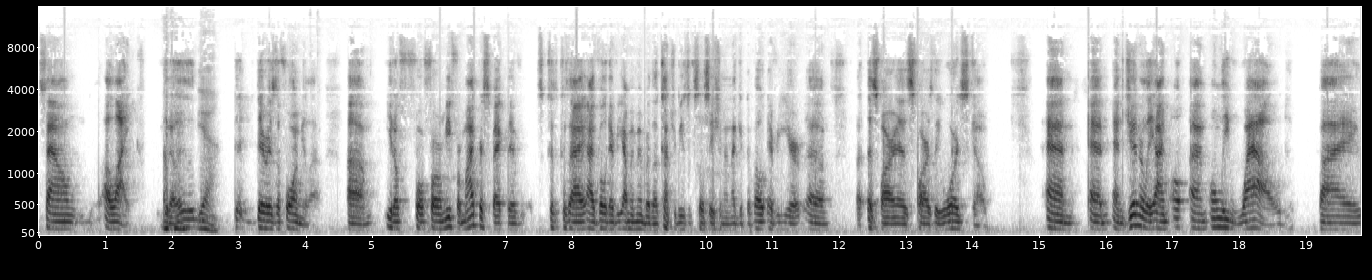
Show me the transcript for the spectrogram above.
sound alike. You know, Okay. Yeah. Th- there is a formula. Um, you know, for for me, from my perspective, because I, I vote every. I'm a member of the Country Music Association, and I get to vote every year uh, as far as, far as the awards go. And and and generally, I'm I'm only wowed by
